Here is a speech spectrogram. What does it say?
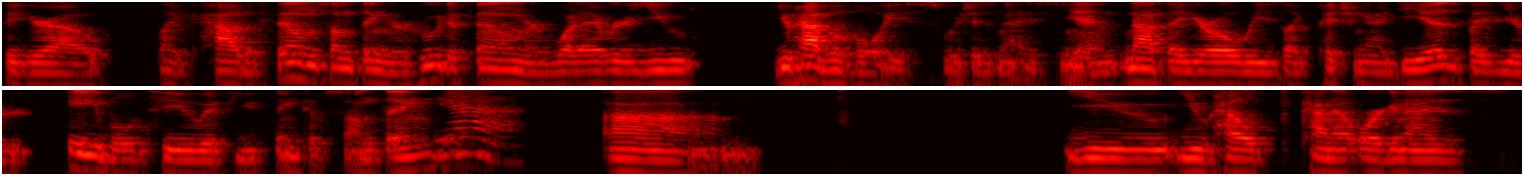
figure out like how to film something or who to film or whatever you you have a voice which is nice you Yeah. know not that you're always like pitching ideas but you're able to if you think of something Yeah. um you you help kind of organize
